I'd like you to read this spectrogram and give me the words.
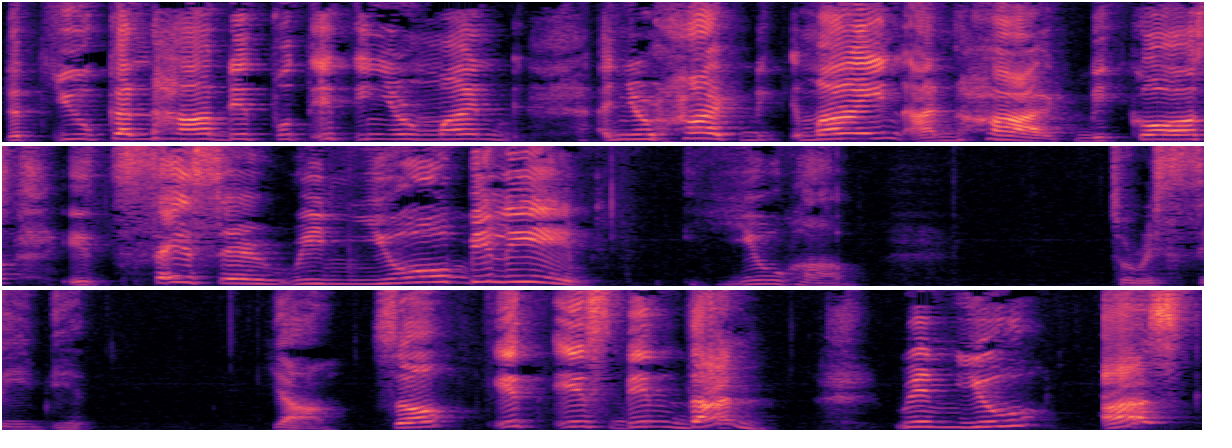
that you can have it put it in your mind and your heart, mind and heart, because it says there, when you believe, you have to receive it. Yeah. So, it is been done. When you ask,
